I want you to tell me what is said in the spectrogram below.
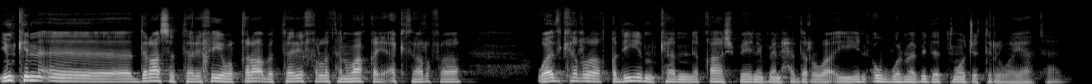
يمكن آه، الدراسة التاريخية والقراءة بالتاريخ خلتها واقعي أكثر ف وأذكر قديم كان نقاش بيني وبين أحد الروائيين أول ما بدأت موجة الروايات هذه.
